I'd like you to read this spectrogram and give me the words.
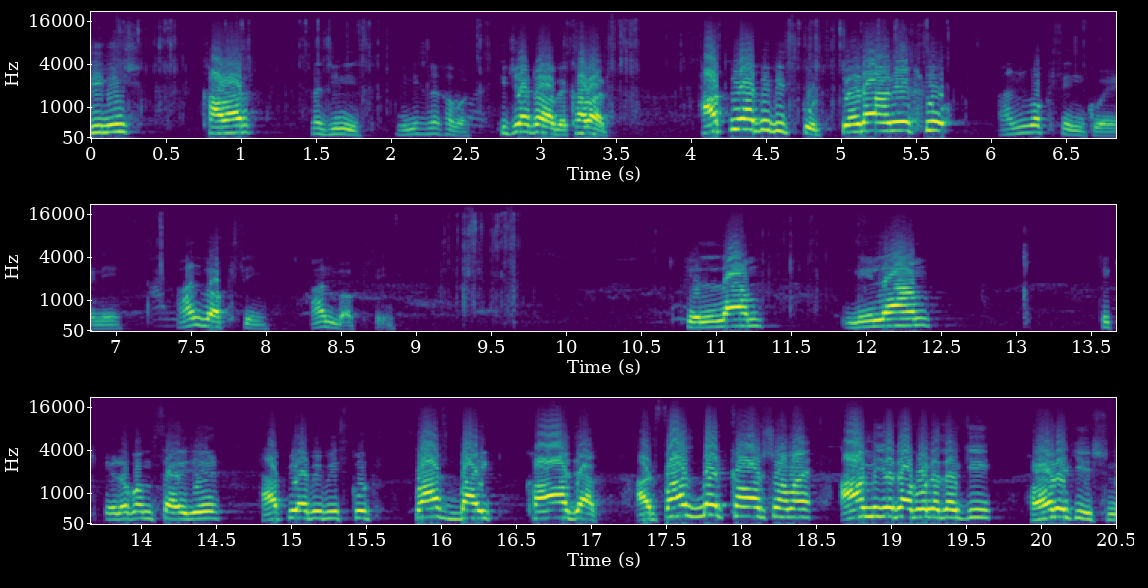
জিনিস, খাবার না জিনিস জিনিস না খাবার, কিছু একটা হবে, খাবার। হ্যাপি হ্যাপি বিস্কুট তো এটা আমি একটু আনবক্সিং করে নিই। আনবক্সিং আনবক্সিং খেললাম, নিলাম ঠিক এরকম সাইজের happy happy biscuit first bite খাওয়া যাক। আর ফার্স্ট বাইট খাওয়ার সময় আমি যেটা বলে থাকি হরে কৃষ্ণ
